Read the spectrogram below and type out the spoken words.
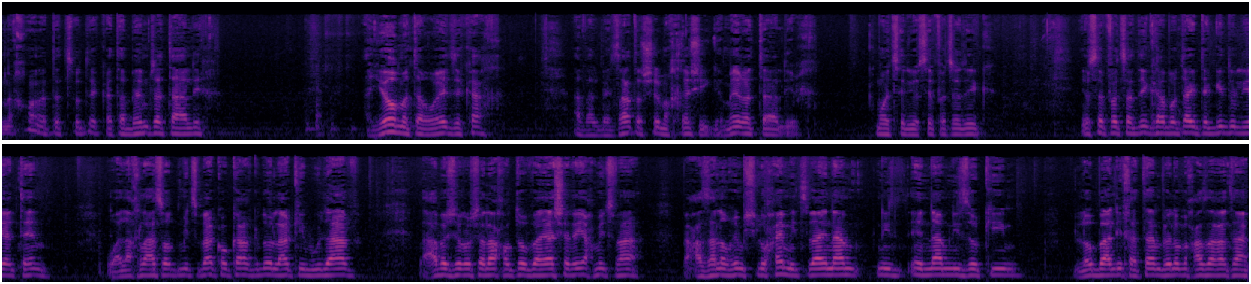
נכון, אתה צודק, אתה באמצע תהליך. היום אתה רואה את זה כך, אבל בעזרת השם, אחרי שיגמר התהליך, כמו אצל יוסף הצדיק, יוסף הצדיק, רבותיי, תגידו לי אתם, הוא הלך לעשות מצווה כל כך גדולה, כיבודיו, ואבא שלו שלח אותו והיה שליח מצווה. וחז"ל אומרים שלוחי מצווה אינם, אינם ניזוקים, לא בהליכתם ולא בחזרתם.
